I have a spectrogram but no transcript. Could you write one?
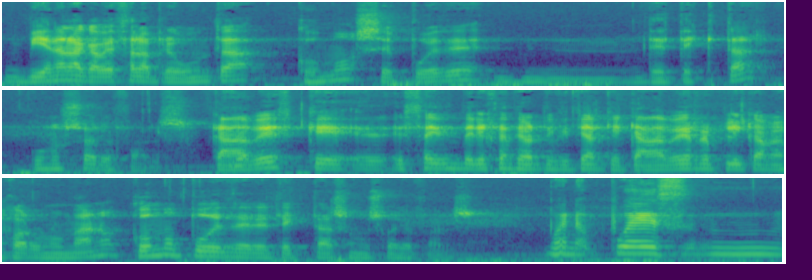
viene a la cabeza la pregunta, ¿cómo se puede mm, detectar un usuario falso? Cada vez que eh, esa inteligencia artificial que cada vez replica mejor un humano, ¿cómo puede detectarse un usuario falso? Bueno, pues mm,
